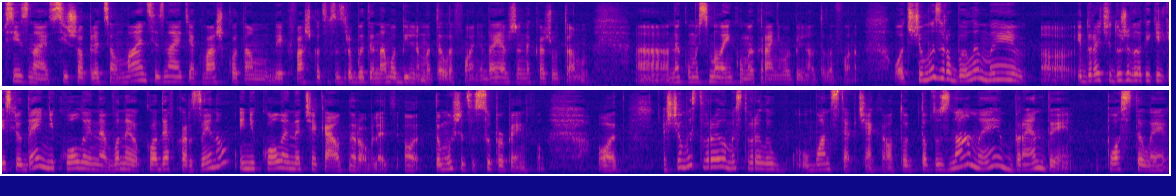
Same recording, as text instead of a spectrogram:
всі знають, всі шопляться онлайн, всі знають, як важко там, як важко це все зробити на мобільному телефоні. Да? Я вже не кажу там на якомусь маленькому екрані мобільного телефону. От що ми зробили? Ми і до речі, дуже велика кількість людей ніколи не вони кладе в корзину і ніколи не чекаут не роблять. От тому, що це супер painful. От що ми створили? Ми створили one-step checkout. Тобто з нами бренди постили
